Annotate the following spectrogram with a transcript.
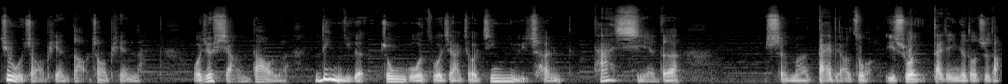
旧照片、老照片呢，我就想到了另一个中国作家叫金宇澄，他写的什么代表作？一说大家应该都知道，《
